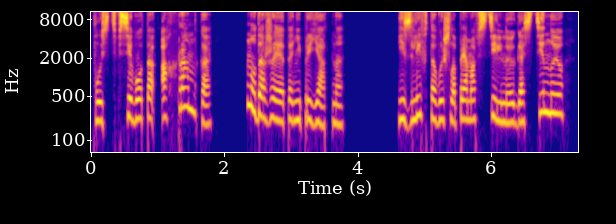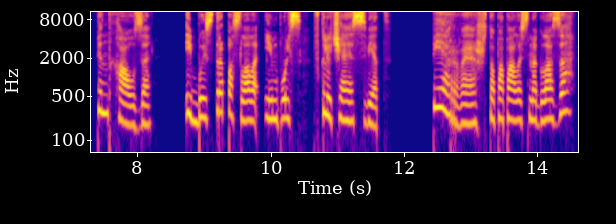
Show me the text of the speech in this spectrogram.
Пусть всего-то охранка, но даже это неприятно. Из лифта вышла прямо в стильную гостиную пентхауза и быстро послала импульс, включая свет. Первое, что попалось на глаза —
